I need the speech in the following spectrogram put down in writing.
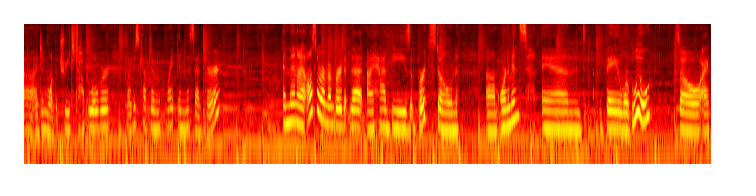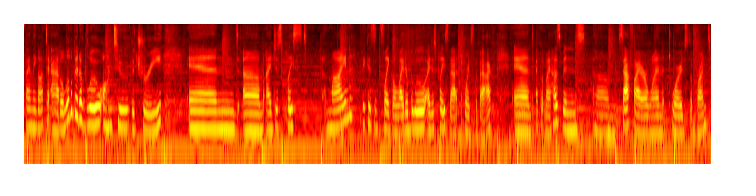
uh, I didn't want the tree to topple over, so I just kept him right in the center. And then I also remembered that I had these birthstone um, ornaments and they were blue. So I finally got to add a little bit of blue onto the tree and um, I just placed mine because it's like a lighter blue. I just placed that towards the back. And I put my husband's um, sapphire one towards the front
